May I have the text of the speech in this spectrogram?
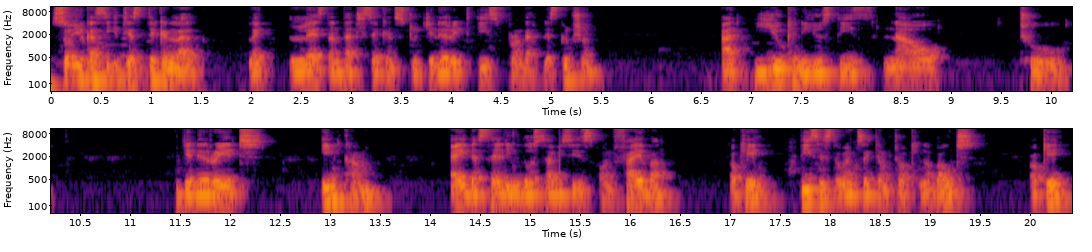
So you can see it has taken like, like less than 30 seconds to generate this product description. And you can use these now to generate income, either selling those services on Fiverr. Okay, this is the website I'm talking about. Okay,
